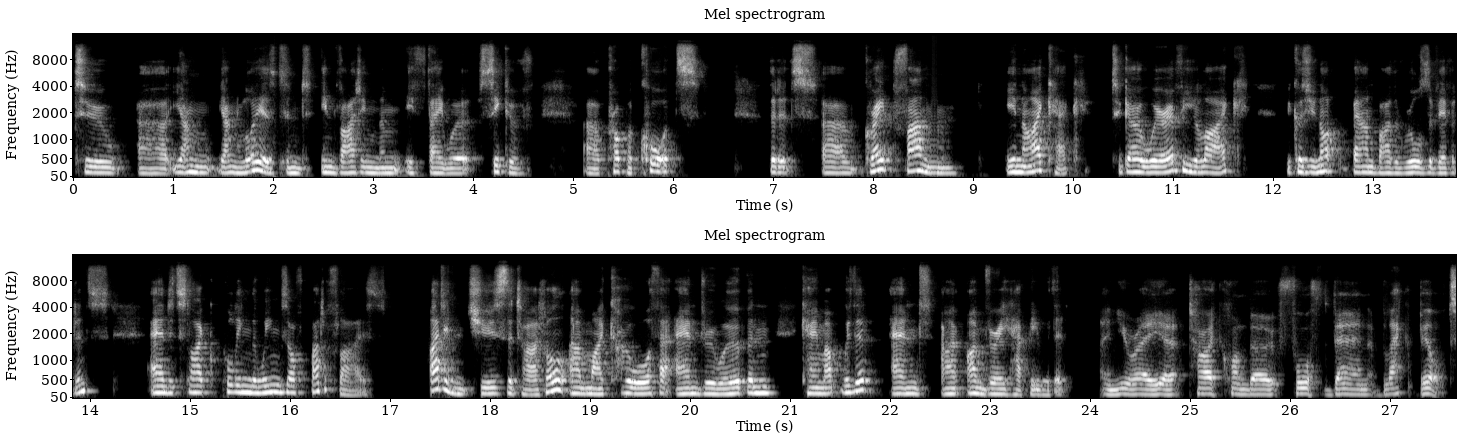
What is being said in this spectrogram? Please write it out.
to uh, young young lawyers and inviting them if they were sick of uh, proper courts that it's uh, great fun in ICAC to go wherever you like because you're not bound by the rules of evidence. And it's like pulling the wings off butterflies. I didn't choose the title. Um, my co author, Andrew Urban, came up with it, and I, am very happy with it. And you're a uh, Taekwondo fourth Dan black belt.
